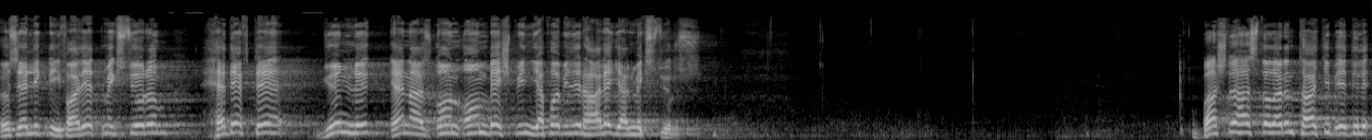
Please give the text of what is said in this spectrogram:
özellikle ifade etmek istiyorum. Hedefte günlük en az 10-15 bin yapabilir hale gelmek istiyoruz. Başta hastaların takip edili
